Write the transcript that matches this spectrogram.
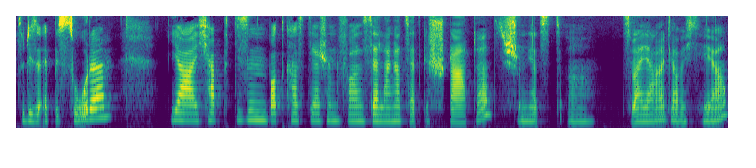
zu dieser Episode? Ja, ich habe diesen Podcast ja schon vor sehr langer Zeit gestartet, schon jetzt äh, zwei Jahre, glaube ich, her.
